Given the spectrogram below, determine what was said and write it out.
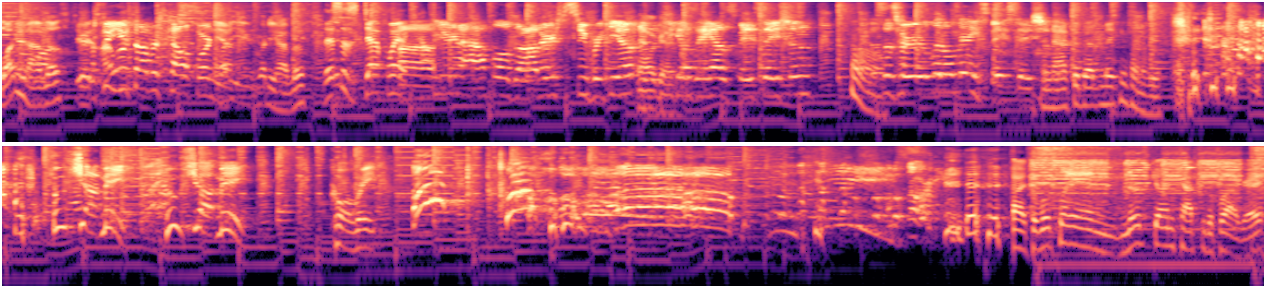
Why do you have those? Dude, let's do Utah versus California. What do you have those? This is definitely a Uh, Cal- year and a half old daughter, super cute. And when Okay. she goes to hang out at the space station, Oh. this Oh. is her little mini space station. And after that, making fun of you. Who shot me? Who shot me? Corey. I'm All right, so we're playing Nerf gun capture the flag, right?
